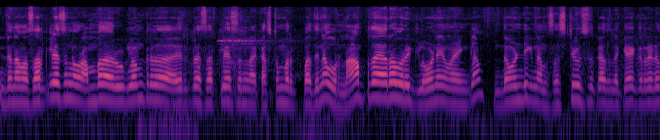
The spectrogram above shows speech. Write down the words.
இந்த நம்ம சர்க்குலேஷனில் ஒரு ஐம்பது அறுபது கிலோமீட்டர் இருக்கிற சர்க்குலேஷனில் கஸ்டமருக்கு பார்த்தீங்கன்னா ஒரு நாற்பதாயிரம் வரைக்கும் லோனே வாங்கிக்கலாம். இந்த வண்டிக்கு நம்ம சஸ்டி யூஸ் காசில் கேட்குற ரேட்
